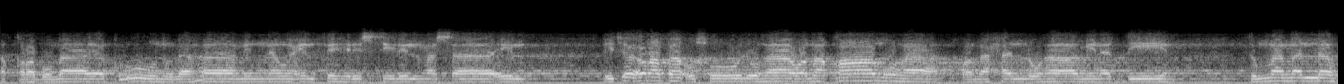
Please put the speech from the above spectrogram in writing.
أقرب ما يكون لها من نوع الفهرست للمسائل لتعرف أصولها ومقامها ومحلها من الدين. ثم من له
